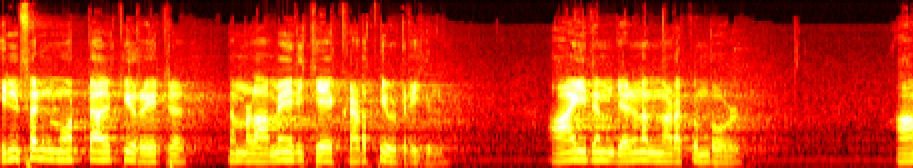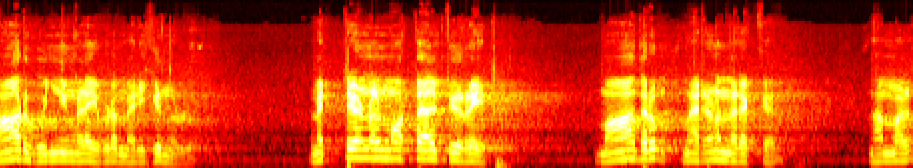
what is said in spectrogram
ഇൻഫന്റ് മോർട്ടാലിറ്റി റേറ്റിൽ നമ്മൾ അമേരിക്കയെ കടത്തിവിട്ടിരിക്കുന്നു. ആയിരം ജനനം നടക്കുമ്പോൾ ആറ് കുഞ്ഞുങ്ങളെ ഇവിടെ മരിക്കുന്നുള്ളൂ. മെറ്റേണൽ മോർട്ടാലിറ്റി റേറ്റ് മാതൃ മരണനിരക്ക് നമ്മൾ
